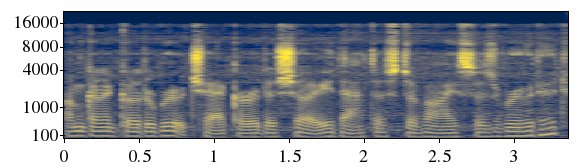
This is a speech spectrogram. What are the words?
I'm going to go to root checker to show you that this device is rooted.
